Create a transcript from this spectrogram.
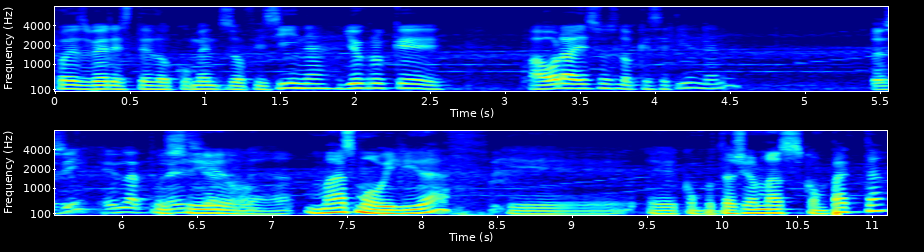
puedes ver este documentos de oficina. Yo creo que ahora eso es lo que se tiende, ¿no? Pues sí, es la Pues tendencia, sí, ¿no? la- más movilidad, eh, eh, computación más compacta.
